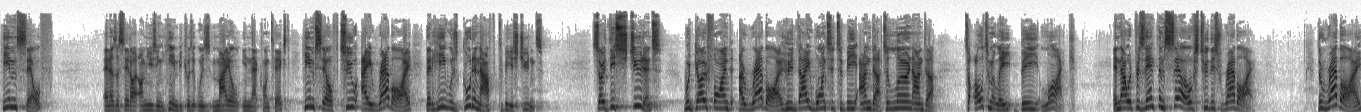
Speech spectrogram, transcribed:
himself. And as I said, I, I'm using him because it was male in that context himself to a rabbi that he was good enough to be a student. So this student would go find a rabbi who they wanted to be under, to learn under, to ultimately be like. And they would present themselves to this rabbi. The rabbi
